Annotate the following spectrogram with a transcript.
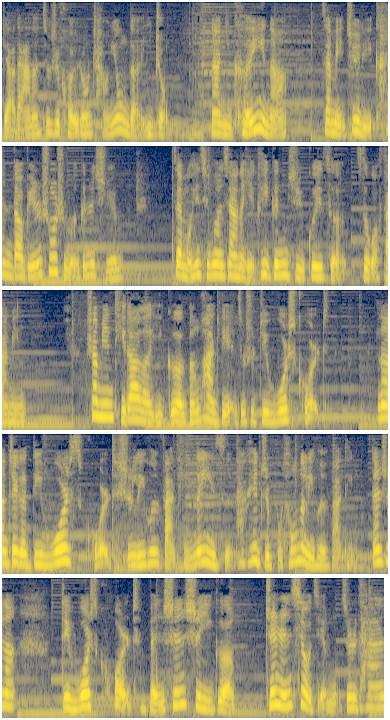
表达呢，就是口语中常用的一种。那你可以呢，在美剧里看到别人说什么跟着学，在某些情况下呢，也可以根据规则自我发明。上面提到了一个文化点，就是 divorce court。那这个 divorce court 是离婚法庭的意思，它可以指普通的离婚法庭。但是呢，divorce court 本身是一个。真人秀节目就是他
